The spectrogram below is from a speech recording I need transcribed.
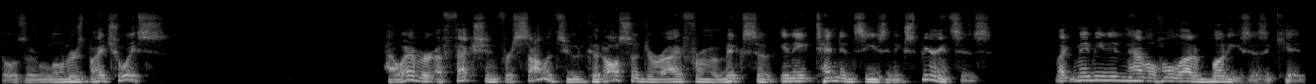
those are loners by choice. However, affection for solitude could also derive from a mix of innate tendencies and experiences. Like maybe you didn't have a whole lot of buddies as a kid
